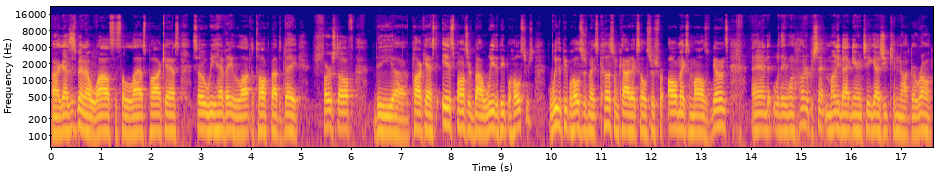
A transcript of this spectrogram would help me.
All right, guys, it's been a while since the last podcast, so we have a lot to talk about today. First off, the uh, podcast is sponsored by We the People Holsters. We the People Holsters makes custom Kydex holsters for all makes and models of guns. And with a 100% money back guarantee, guys, you cannot go wrong.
